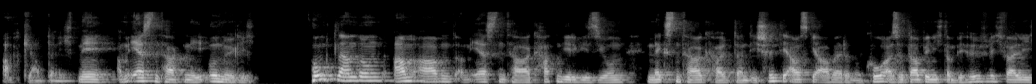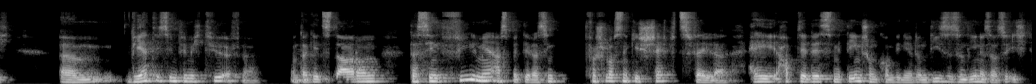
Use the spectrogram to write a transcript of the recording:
Ach, glaubt er nicht. Nee, am ersten Tag, nee, unmöglich. Punktlandung am Abend, am ersten Tag hatten wir die Vision, nächsten Tag halt dann die Schritte ausgearbeitet und Co. Also da bin ich dann behilflich, weil ich ähm, Werte sind für mich Türöffner. Und da geht es darum, das sind viel mehr Aspekte, das sind verschlossene Geschäftsfelder. Hey, habt ihr das mit dem schon kombiniert und dieses und jenes? Also ich,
